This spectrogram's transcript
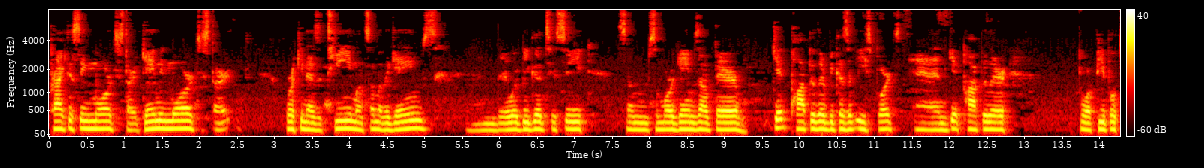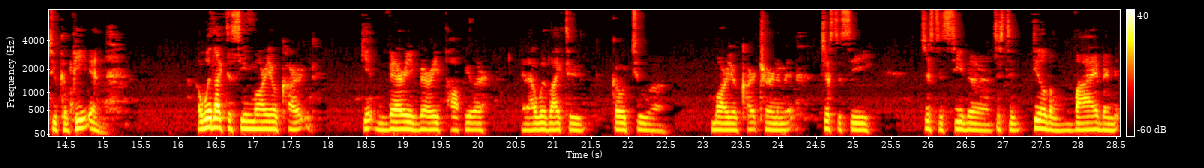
practicing more, to start gaming more, to start working as a team on some of the games. And it would be good to see some some more games out there get popular because of esports and get popular for people to compete in. I would like to see Mario Kart get very, very popular, and I would like to go to a Mario Kart tournament just to see, just to see the, just to feel the vibe and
